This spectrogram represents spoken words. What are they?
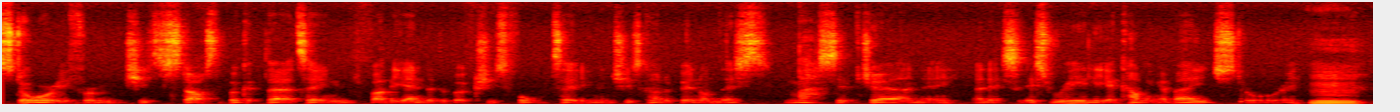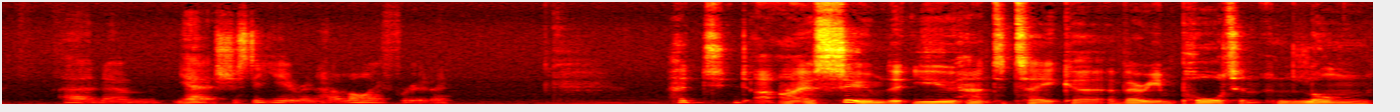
story from she starts the book at 13 by the end of the book she's 14 and she's kind of been on this massive journey and it's it's really a coming of age story Mm. and um, yeah it's just a year in her life really Had, I assume that you had to take a, a very important and long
